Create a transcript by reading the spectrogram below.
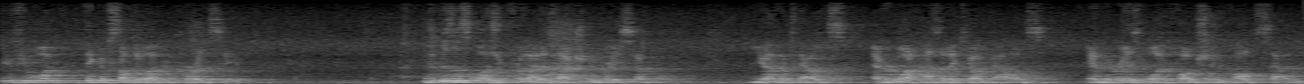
if you look, think of something like a currency, the business logic for that is actually pretty simple. You have accounts, everyone has an account balance, and there is one function called send.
